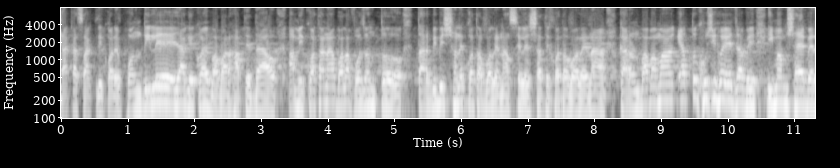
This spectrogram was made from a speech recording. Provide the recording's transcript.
ডাকা চাকরি করে, ফোন দিলে আগে কয়, বাবার হাতে দাও। আমি কথা না বলা পর্যন্ত তার বিবির সঙ্গে কথা বলে না, ছেলের সাথে কথা বলে না। কারণ বাবা মা এত খুশি হয়ে যাবে, ইমাম সাহেবের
